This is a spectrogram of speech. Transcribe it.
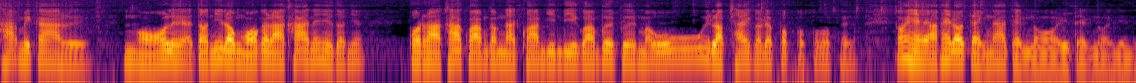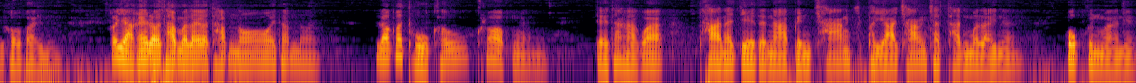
คะไม่กล้าเลย หงอเลย ตอนนี้เราหงอกับราคะนั่นอยู่ตอนเนี้ย พอราคาความกำหนัดความยินดีความเพลิดเพลินมาโอ้ยรับใช้เขาแล้วปบปบปบไปแล้วเขาอยากให้เราแต่งหน้าแต่งหน่อยแต่งหน่อยเนี่ยเขาไปเนี่ยเขาอยากให้เราทำอะไรก็ทำน้อยทำน้อยแล้วก็ถูกเขาครอบงำแต่ถ้าหากว่าทานเจตนาเป็นช้างพญาช้างฉัดทันเมื่อไหร่นะปุ๊บขึ้นมาเนี่ย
